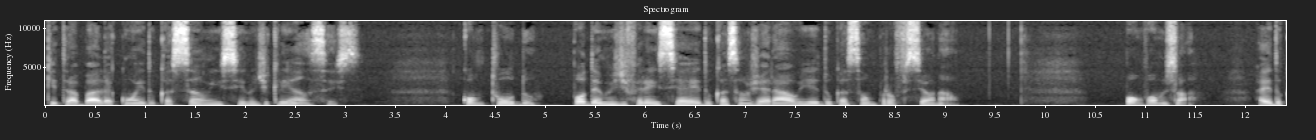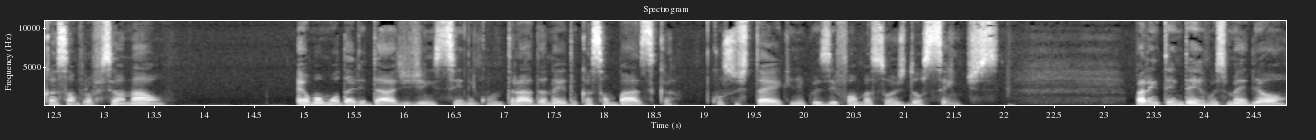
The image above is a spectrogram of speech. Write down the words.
que trabalha com a educação e ensino de crianças. Contudo, podemos diferenciar a educação geral e a educação profissional. Bom, vamos lá. A educação profissional é uma modalidade de ensino encontrada na educação básica, cursos técnicos e formações docentes para entendermos melhor,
